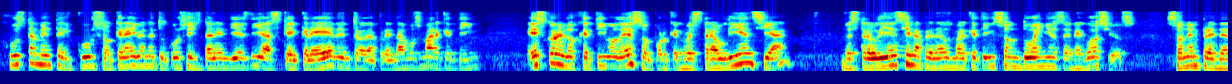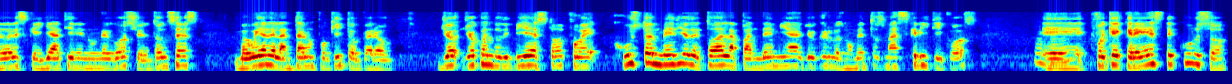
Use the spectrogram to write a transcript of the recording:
justamente el curso, Crea y Vende tu curso digital en 10 días, que creé dentro de Aprendamos Marketing, es con el objetivo de eso, porque nuestra audiencia, nuestra audiencia en Aprendamos Marketing son dueños de negocios, son emprendedores que ya tienen un negocio. Entonces, me voy a adelantar un poquito, pero yo, yo cuando vi esto fue justo en medio de toda la pandemia, yo creo que en los momentos más críticos, eh, fue que creé este curso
